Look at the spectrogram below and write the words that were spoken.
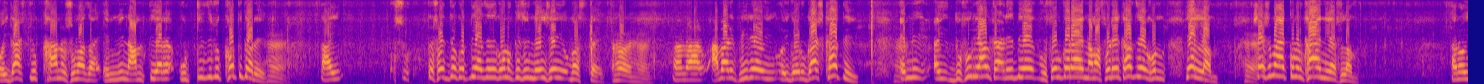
ওই গাছটুক খাওয়ানো সময় যায় এমনি নামতি আর উঠতি যেটুক ক্ষতি করে হ্যাঁ। তাই তো সহ্য করতে আছে কোনো কিছু নেই সেই অবস্থায়। হয় হয়। আবার ফিরে ওই ওই গরু ঘাস খাতি হ্যাঁ। এমনি এই দুপুরে আল ছাড়িয়ে দিয়ে গোসল করায় নামাজ পড়ে খাচ্ছে এখন এলাম হ্যাঁ। সেই সময় এক কোমর খায় নিয়ে আসলাম। আর ওই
